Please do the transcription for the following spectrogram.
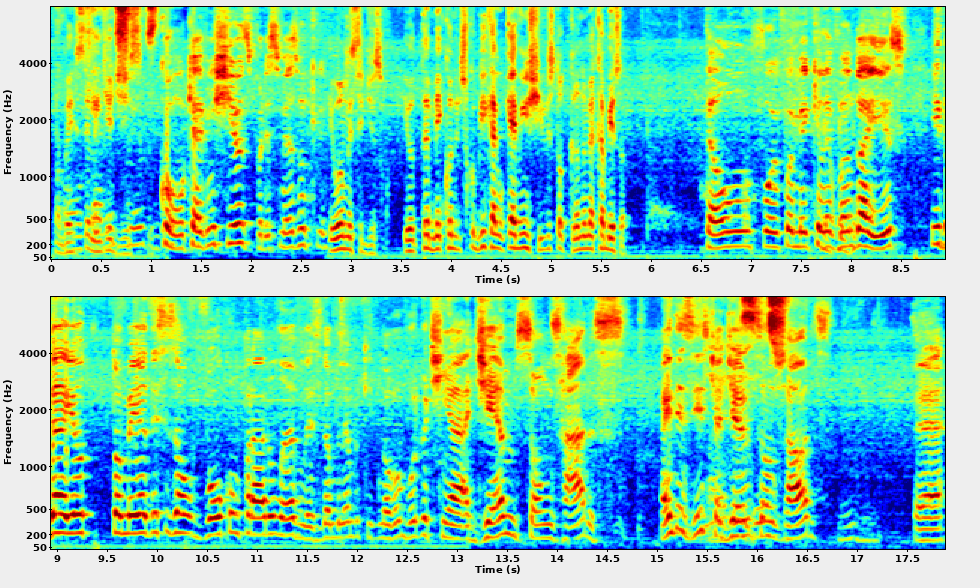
Também com excelente disco. Shields. Com o Kevin Shields, por isso mesmo que. Eu amo esse disco. Eu também, quando descobri que era o Kevin Shields tocando na minha cabeça. Então foi, foi meio que levando a isso. E daí eu tomei a decisão, vou comprar o Loveless. Então eu me lembro que em Novo Hamburgo tinha a Jam Songs Raros. Ainda existe ah, a Jam existe. Songs Raros. Uhum. É.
